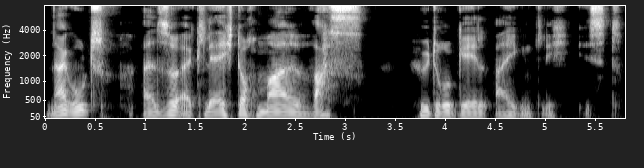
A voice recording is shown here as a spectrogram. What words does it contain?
na gut, also erkläre ich doch mal, was Hydrogel eigentlich ist.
